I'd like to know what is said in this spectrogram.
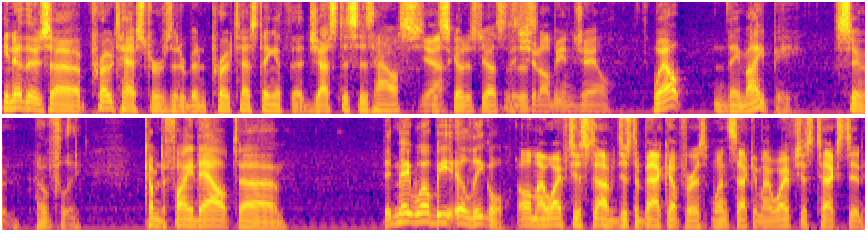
You know those uh, protesters that have been protesting at the justice's house, Yeah. the SCOTUS They should all be in jail. Well, they might be soon, hopefully. Come to find out, uh, it may well be illegal. Oh, my wife just uh, just to back up for us one second. My wife just texted.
